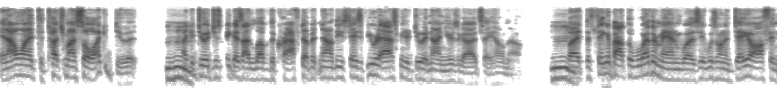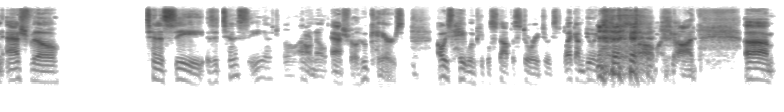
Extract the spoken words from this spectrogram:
and I wanted to touch my soul, I could do it. I Mhm. could do it just because I love the craft of it now these days. If you were to ask me to do it nine years ago, I'd say hell no. Mm. But the thing about the weatherman was it was on a day off in Asheville, Tennessee. Is it Tennessee, Asheville? I don't know. Asheville. Who cares? I always hate when people stop a story to exp- like I'm doing. oh my god. Um,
